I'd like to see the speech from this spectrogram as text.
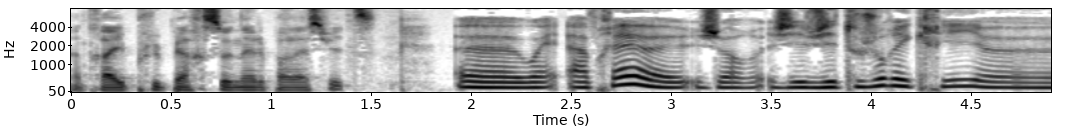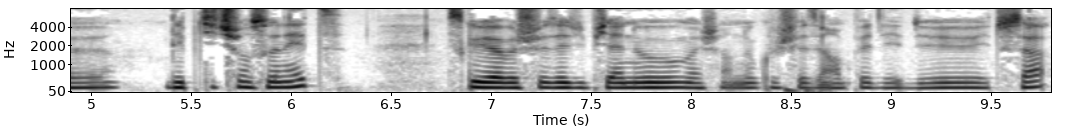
un travail plus personnel par la suite. Euh, ouais. Après, euh, genre, j'ai j'ai toujours écrit euh, des petites chansonnettes parce que euh, je faisais du piano, machin, donc je faisais un peu des deux et tout ça.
